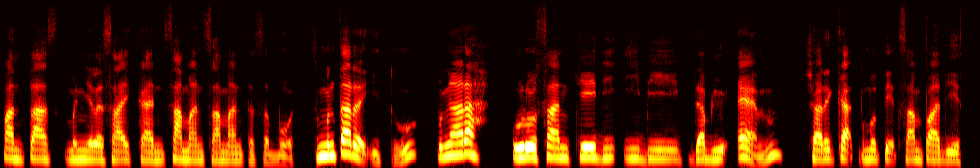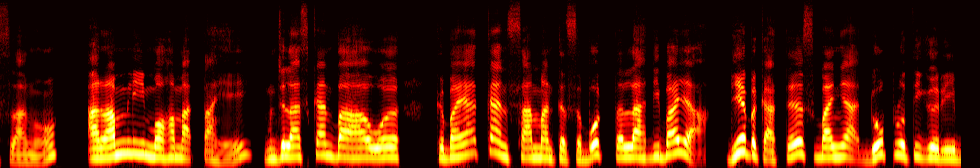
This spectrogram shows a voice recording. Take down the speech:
pantas menyelesaikan saman-saman tersebut. Sementara itu, pengarah urusan KDEB WM syarikat pengutip sampah di Selangor, Aramli Muhammad Tahir menjelaskan bahawa kebanyakan saman tersebut telah dibayar. Dia berkata sebanyak 23,218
